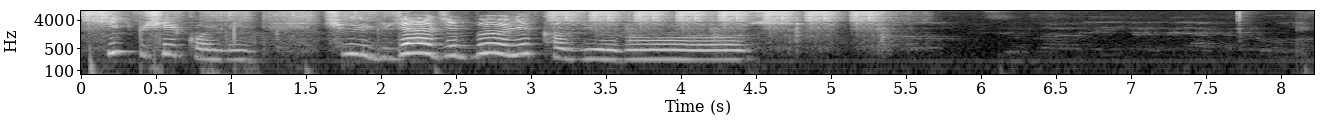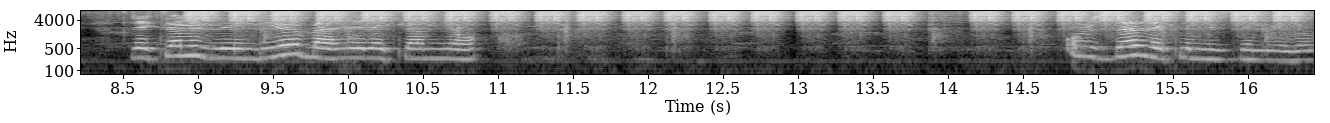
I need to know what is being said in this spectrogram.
Hiçbir şey koymayın. Şimdi güzelce böyle kazıyoruz. Reklam izleyin diyor. Bende reklam yok. O yüzden reklam izlemiyorum.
